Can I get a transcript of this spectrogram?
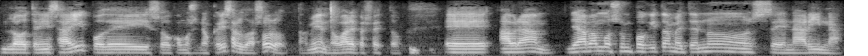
Lo tenéis ahí, podéis, o como si nos queréis saludar solo, también, no vale, perfecto. Eh, Abraham, ya vamos un poquito a meternos en harina.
